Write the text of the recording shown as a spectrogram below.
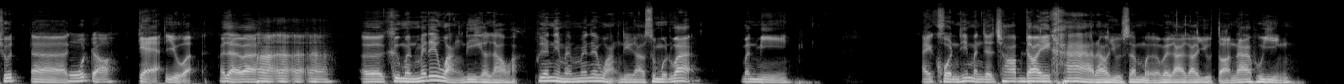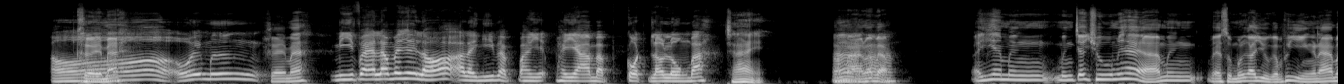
ชุดเอ่อมูดเหรอแกะอยู่อะเข้าใจป่ะอ่าอ่าอ่าอ่าเออคือมันไม่ได้หวังดีกับเราอะ เพื่อนเนี่ยมันไม่ได้หวังดีกับเราสมมติว่ามันมี ไอคนที่มันจะชอบด้อยค่าเราอยู่เสมอเวลาเราอยู่ต่อหน้าผู้หญิงอ๋อเคยไหม โอ้ยมึง เคยไหมมีแฟนแล้วไม่ใช่เหรอ อะไรงี้แบบพยพยายามแบบกดเราลงปะใช่ ประมาณว่าแบบอ่ไอ้เหี้ยมึงมึงเจ้าชู้ไม่ใช่เหรอมึงแบบสมมติเราอยู่กับผู้หญิงนะไป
